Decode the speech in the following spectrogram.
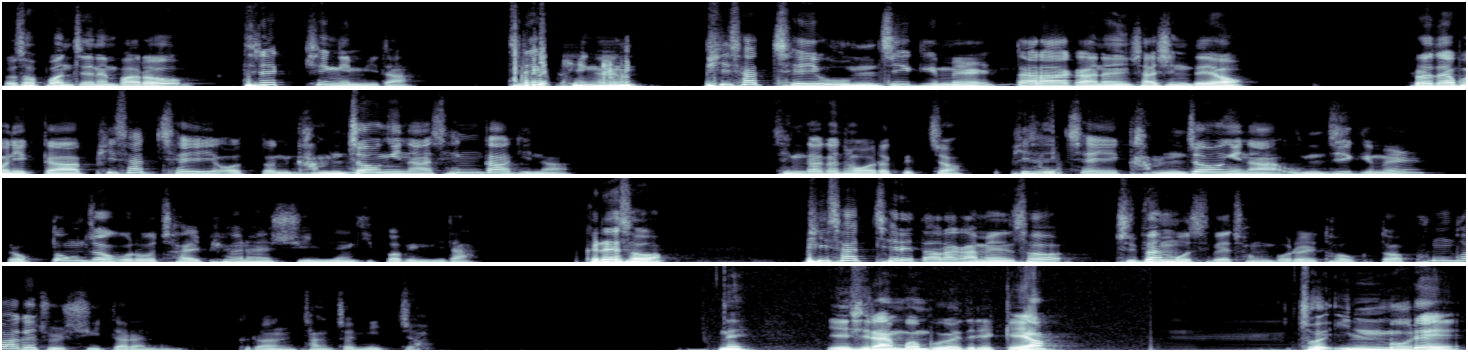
여섯 번째는 바로 트래킹입니다. 트래킹은 피사체의 움직임을 따라가는 샷인데요. 그러다 보니까 피사체의 어떤 감정이나 생각이나 생각은 좀 어렵겠죠? 피사체의 감정이나 움직임을 역동적으로 잘 표현할 수 있는 기법입니다. 그래서 피사체를 따라가면서 주변 모습의 정보를 더욱더 풍부하게 줄 수 있다는 그런 장점이 있죠. 네, 예시를 한번 보여드릴게요. 저 인물의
